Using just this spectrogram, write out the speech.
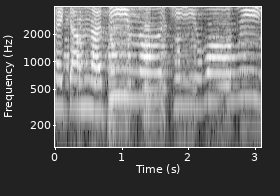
хай там на півночі воли.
